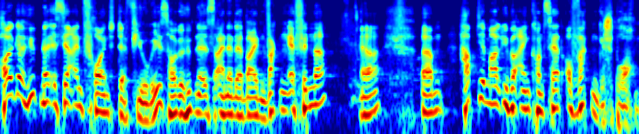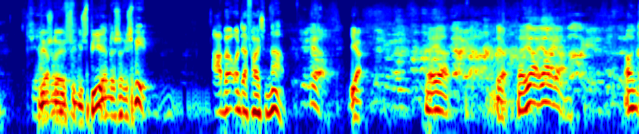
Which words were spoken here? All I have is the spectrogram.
Holger Hübner ist ja ein Freund der Furies. Holger Hübner ist einer der beiden Wacken-Erfinder. Ja. Ähm, habt ihr mal über ein Konzert auf Wacken gesprochen? Wir haben da ja schon Wir haben gespielt. das schon gespielt. Aber unter falschem Namen. Ja. Ja, ja. ja. Ja, ja, ja, ja. Und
